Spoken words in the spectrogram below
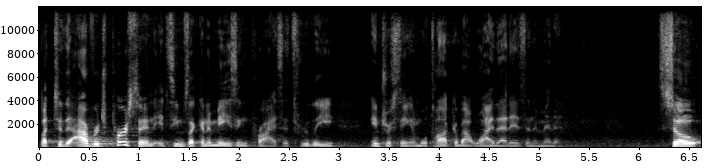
But to the average person, it seems like an amazing prize. It's really interesting, and we'll talk about why that is in a minute. So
